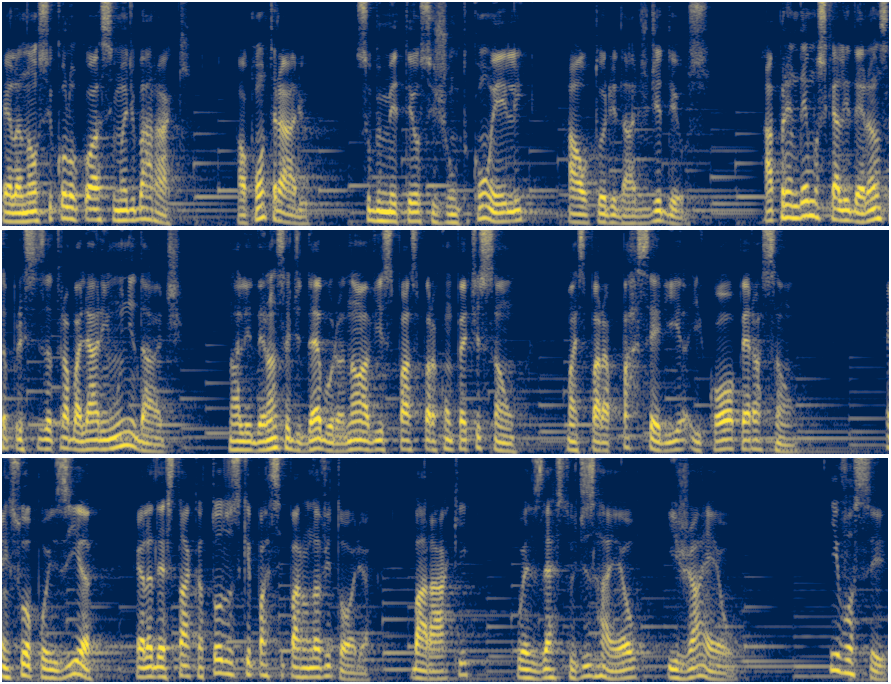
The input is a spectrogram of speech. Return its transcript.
ela não se colocou acima de Baraque. Ao contrário, submeteu-se junto com ele à autoridade de Deus. Aprendemos que a liderança precisa trabalhar em unidade. Na liderança de Débora não havia espaço para competição, mas para parceria e cooperação. Em sua poesia, ela destaca todos os que participaram da vitória: Baraque, o exército de Israel e Jael. E você?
